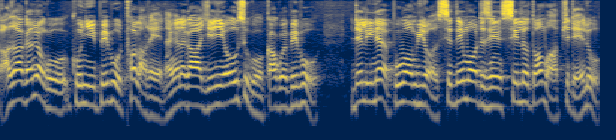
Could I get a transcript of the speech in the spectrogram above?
ဂါဇာကမ်းမြောင်ကိုအကူအညီပေးဖို့ထွက်လာတဲ့နိုင်ငံတကာရေရင်အုပ်စုကိုကာကွယ်ပေးဖို့အီတလီနဲ့ပူးပေါင်းပြီးတော့စစ်သင်းဘောတစ်စင်းဆေလွတ်သွားမှာဖြစ်တယ်လို့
